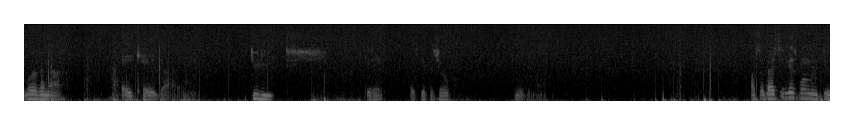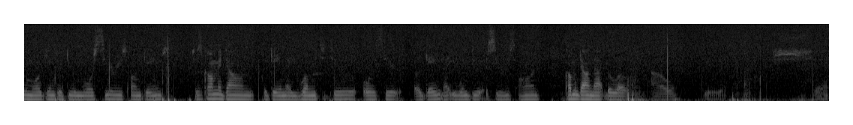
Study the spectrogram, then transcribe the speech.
More than a AK guy. Doo. Get it? Let's get the joke. Maybe not. Also, guys, if you guys want me to do more games or do more series on games, just comment down the game that you want me to do or a, a game that you want to do a series on. Comment down that below. I'll do it. Shit.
